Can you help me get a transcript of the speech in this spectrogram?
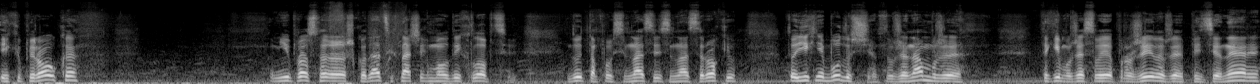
екіпіровка. Мені просто шкода цих наших молодих хлопців. Йдуть там по 17-18 років, то їхнє будуще. То вже нам вже таким вже своє прожили, вже пенсіонери.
